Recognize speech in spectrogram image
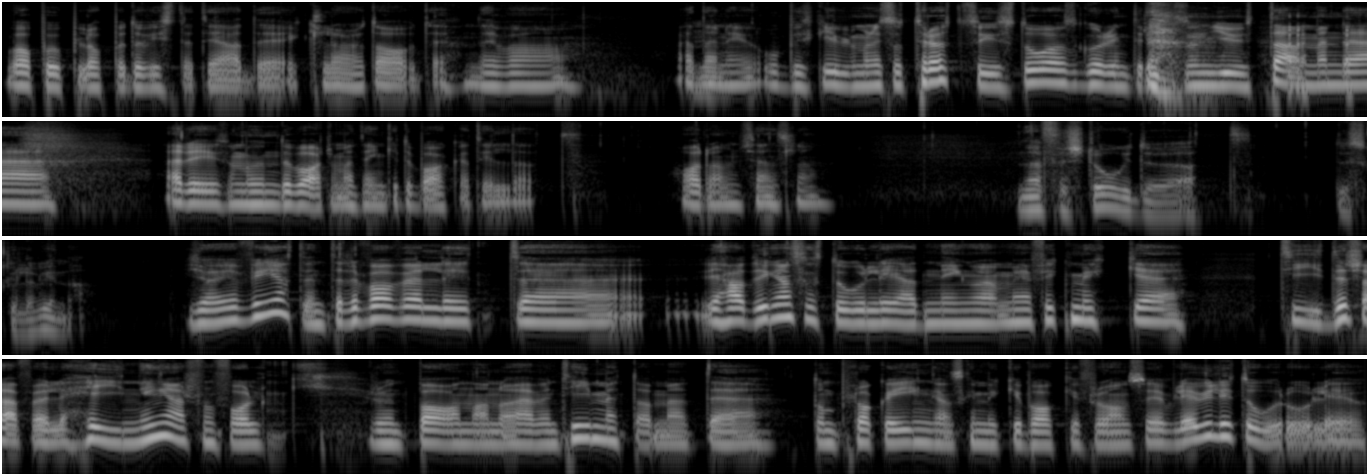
var på upploppet och visste att jag hade klarat av det. Det var, ja, den är obeskrivlig. Man är så trött så just då går det inte riktigt att njuta. Men det är, det är som underbart när man tänker tillbaka till det, att ha den känslan. När förstod du att du skulle vinna? Ja, jag vet inte. Det var väldigt... Eh, jag hade ju ganska stor ledning, men jag fick mycket tider, så här, för, eller hejningar från folk runt banan och även teamet. Då, med att eh, de plockade in ganska mycket bakifrån, så jag blev ju lite orolig.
